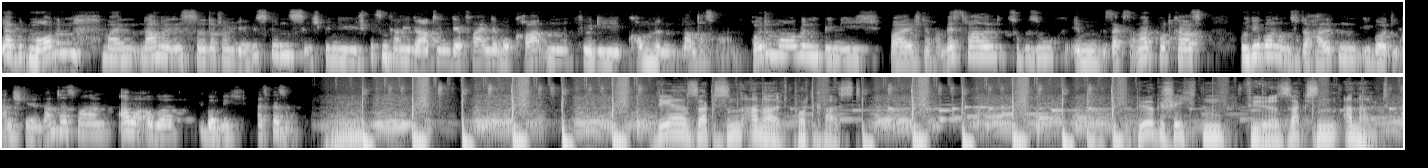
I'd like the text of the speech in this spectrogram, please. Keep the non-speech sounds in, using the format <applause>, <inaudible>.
Ja, guten Morgen. Mein Name ist äh, Dr. Lydia Hüskens. Ich bin die Spitzenkandidatin der Freien Demokraten für die kommenden Landtagswahlen. Heute Morgen bin ich bei Stefan Westphal zu Besuch im Sachsen-Anhalt-Podcast und wir wollen uns unterhalten über die anstehenden Landtagswahlen, aber auch über mich als Person. Der Sachsen-Anhalt-Podcast. Hörgeschichten für Sachsen-Anhalt.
